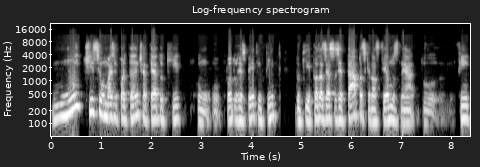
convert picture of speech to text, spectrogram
muitíssimo mais importante até do que, com todo respeito, enfim, do que todas essas etapas que nós temos, né, do, enfim,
